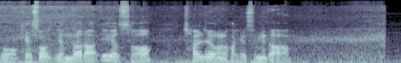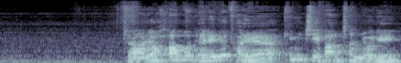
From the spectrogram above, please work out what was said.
또 계속 연달아 이어서 촬영을 하겠습니다. 자, 요 학원 엘리베이터에 김치 반찬 요리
